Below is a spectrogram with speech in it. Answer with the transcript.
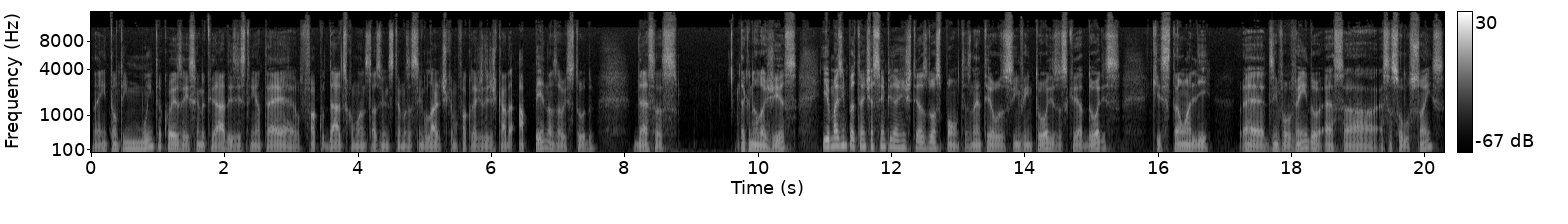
Né? Então tem muita coisa aí sendo criada, existem até faculdades, como nos Estados Unidos temos a Singularity, que é uma faculdade dedicada apenas ao estudo dessas tecnologias. E o mais importante é sempre a gente ter as duas pontas, né? ter os inventores, os criadores que estão ali é, desenvolvendo essa, essas soluções,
